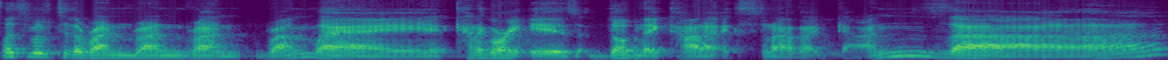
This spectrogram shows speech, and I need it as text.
let's move to the run, run, run, runway. Category is doble cara extravaganza.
